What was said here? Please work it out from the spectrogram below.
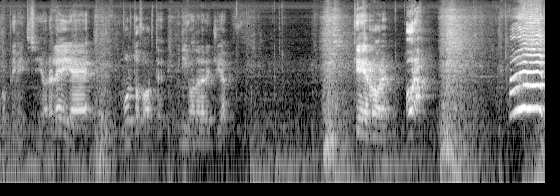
Complimenti signore. Lei è molto forte Mi dicono dalla regia. Che errore. Ora! Ah!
